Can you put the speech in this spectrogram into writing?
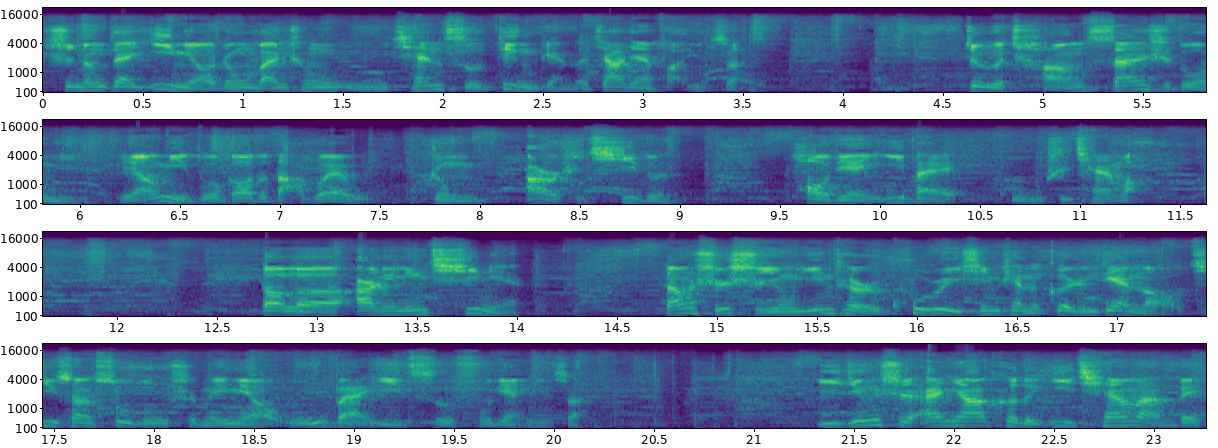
是能在一秒钟完成五千次定点的加减法运算。这个长三十多米、两米多高的大怪物重二十七吨，耗电一百五十千瓦。到了二零零七年，当时使用英特尔酷睿芯片的个人电脑计算速度是每秒五百亿次浮点运算，已经是埃尼阿克的一千万倍。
